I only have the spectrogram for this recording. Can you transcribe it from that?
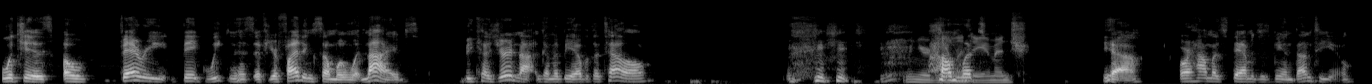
which is a very big weakness if you're fighting someone with knives, because you're not going to be able to tell. when you're how much- damage. yeah, or how much damage is being done to you.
